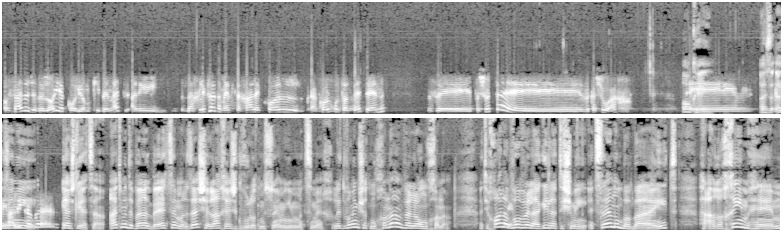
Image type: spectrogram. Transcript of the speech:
עושה את זה שזה לא יהיה כל יום, כי באמת, אני, להחליף לה את המבטחה לכל, הכל חולצות בטן, זה פשוט, אה, זה קשוח. אוקיי. אה, אז, אז אני, כזה- יש לי הצעה. את מדברת בעצם על זה שלך יש גבולות מסוימים עם עצמך, לדברים שאת מוכנה ולא מוכנה. את יכולה לבוא ולהגיד לה, תשמעי, אצלנו בבית הערכים הם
